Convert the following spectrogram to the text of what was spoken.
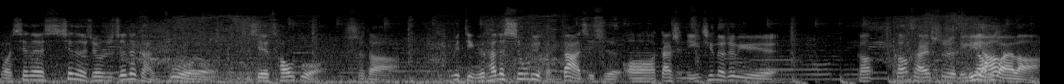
哇！现在现在的选手是真的敢做这些操作，是的，因为顶着弹的失误率很大，其实哦。但是宁青的这里，刚刚才是羚羊歪了，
